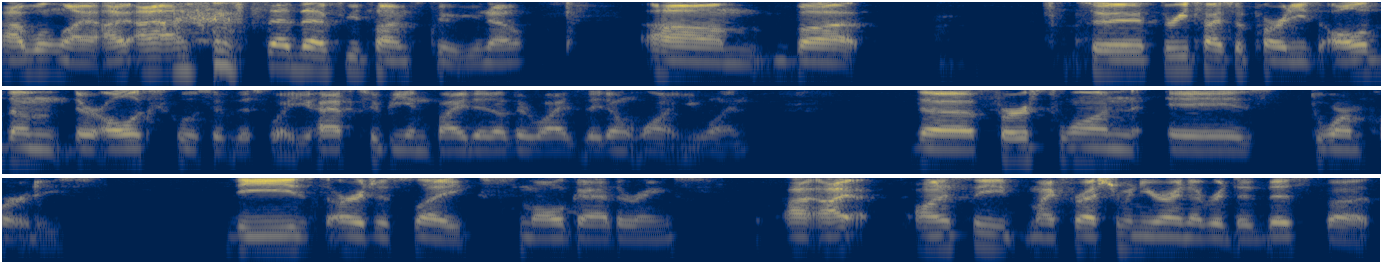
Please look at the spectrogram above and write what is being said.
I won't lie. I, I've said that a few times too, you know. Um, but so there are three types of parties. All of them, they're all exclusive this way. You have to be invited, otherwise they don't want you in. The first one is dorm parties. These are just like small gatherings. I, I honestly, my freshman year, I never did this, but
